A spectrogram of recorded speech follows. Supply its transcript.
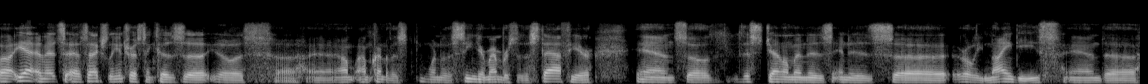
Uh, yeah, and it's, it's actually interesting because uh, you know uh, I'm, I'm kind of a, one of the senior members of the staff here, and so this gentleman is in his uh, early 90s, and uh,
